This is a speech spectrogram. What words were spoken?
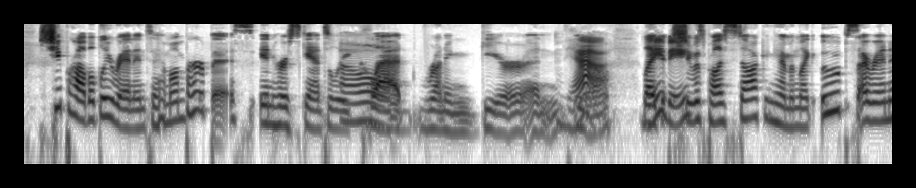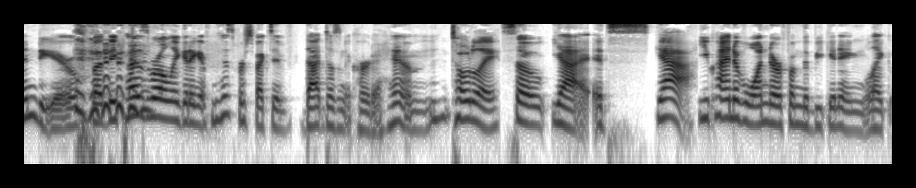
she probably ran into him on purpose in her scantily Oh. clad running gear. And, you Yeah, know, like, maybe. she was probably stalking him and, like, oops, I ran into you. But because we're only getting it from his perspective, that doesn't occur to him. Totally. So, yeah, it's Yeah. you kind of wonder from the beginning, like,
